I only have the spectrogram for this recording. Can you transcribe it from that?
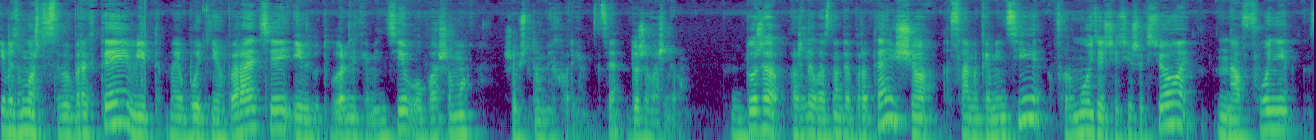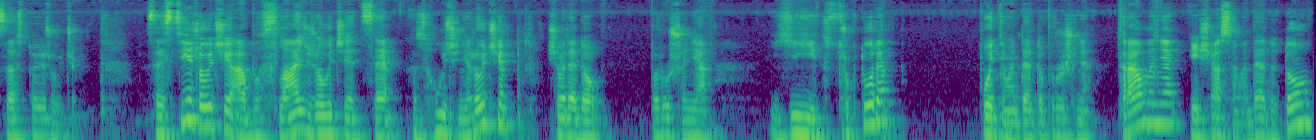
і ви зможете себе берегти від майбутньої операції і від утворення камінців у вашому жовчному міхорі. Це дуже важливо. Дуже важливо знати про те, що саме камінці формуються частіше всього на фоні застою жовчі. Застій жовчі або сладь жовчі це згущення жовчі, що веде до порушення її структури, потім йде до порушення травлення і з часом веде до того,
